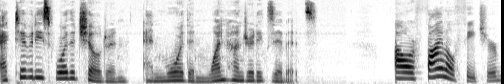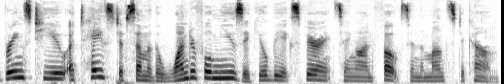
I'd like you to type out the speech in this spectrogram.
activities for the children, and more than 100 exhibits. Our final feature brings to you a taste of some of the wonderful music you'll be experiencing on Folks in the months to come.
